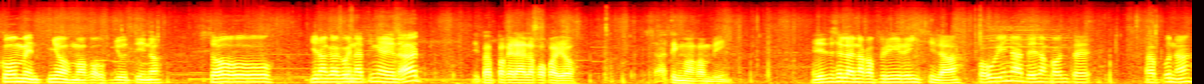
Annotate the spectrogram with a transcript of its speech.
comment nyo mga ka-off duty no. So, yun ang gagawin natin ngayon at ipapakilala ko kayo sa ating mga kambing. Dito sila, naka-free range sila. Pauwiin natin ng konti. Hapon ha.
